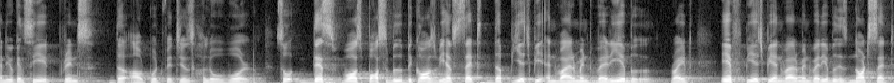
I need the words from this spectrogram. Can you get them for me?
And you can see it prints the output which is hello world. So this was possible because we have set the PHP environment variable, right? If PHP environment variable is not set,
